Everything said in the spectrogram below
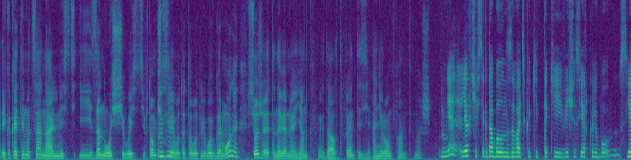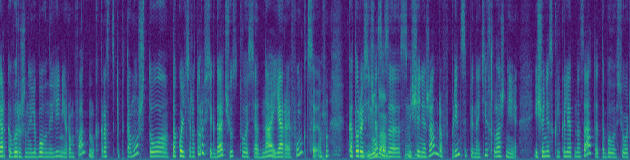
и какая-то эмоциональность, и заносчивость, и в том числе угу. вот эта вот любовь гормоны. Все же это, наверное, young adult fantasy, а не rom-фант, Маш. Мне легче всегда было называть какие-то такие вещи с ярко, любов... с ярко выраженной любовной линией ромфантом, как раз-таки потому, что в такой литературе всегда чувствовалась одна ярая функция, которую ну сейчас ну, да. из-за смещения угу. жанров, в принципе, найти сложнее. Еще несколько лет назад это было все очень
